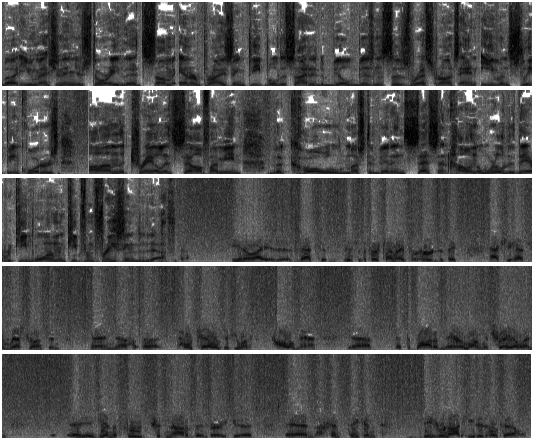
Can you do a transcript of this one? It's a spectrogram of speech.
but you mentioned in your story that some enterprising people decided to build businesses, restaurants, and even sleeping quarters on the trail itself. I mean, the cold must have been incessant. How in the world did they ever keep warm and keep from freezing to death? You know, I, that's this is the first time I've heard that they actually had some restaurants and and uh, uh, hotels, if you want to call them that, uh, at the bottom there along the trail. And again, the food could not have been very good. And I'm thinking these were not heated hotels.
